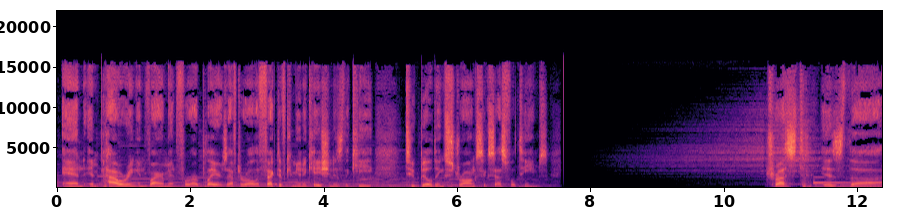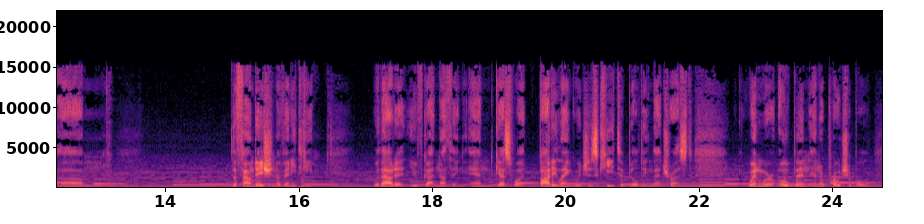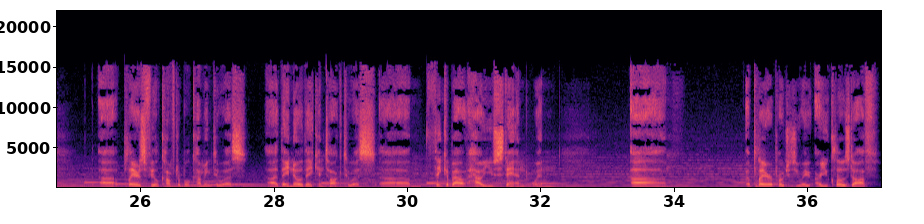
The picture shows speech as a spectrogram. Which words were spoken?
and empowering environment for our players. After all, effective communication is the key to building strong, successful teams. trust is the um, the foundation of any team. Without it, you've got nothing. And guess what? Body language is key to building that trust. When we're open and approachable, uh, players feel comfortable coming to us. Uh, they know they can talk to us. Um, think about how you stand when um, a player approaches you. Are you closed off,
